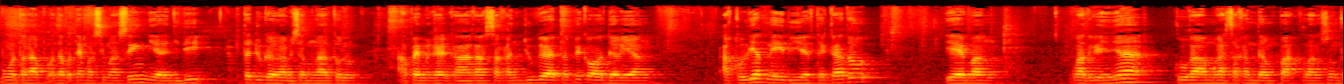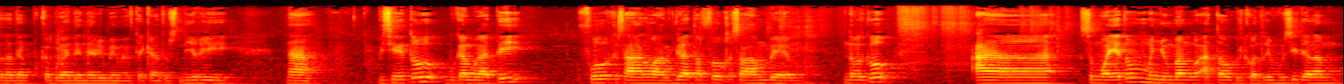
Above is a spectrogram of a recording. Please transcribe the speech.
mengutarakan pendapatnya masing-masing. Ya jadi kita juga nggak bisa mengatur apa yang mereka rasakan juga. Tapi kalau dari yang aku lihat nih di FTK tuh ya emang warganya kurang merasakan dampak langsung terhadap keberadaan dari BMFTK itu sendiri. Nah, di sini tuh bukan berarti full kesalahan warga atau full kesalahan BEM. Menurutku uh, semuanya tuh menyumbang atau berkontribusi dalam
